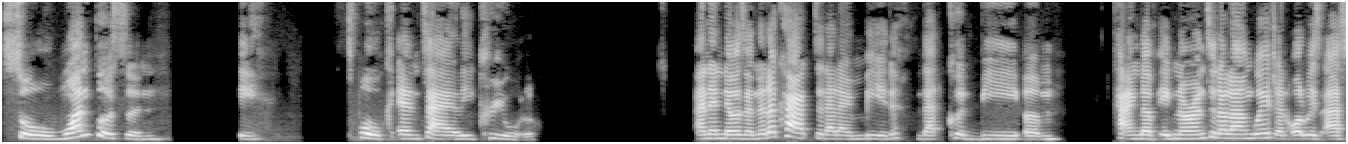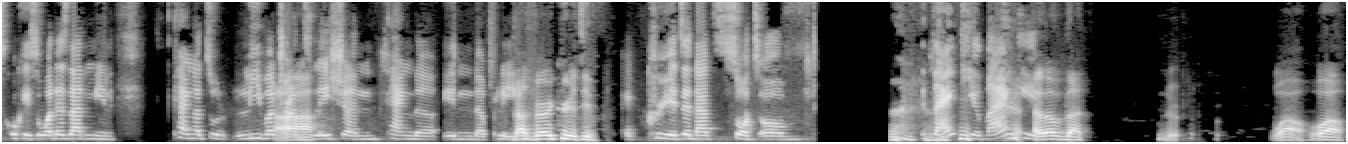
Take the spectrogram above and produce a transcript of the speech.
So one person spoke entirely Creole. And then there was another character that I made that could be um kind of ignorant to the language and always ask, okay, so what does that mean? Kind of to leave a ah. translation uh, kind of in the play. That's very creative. I created that sort of. thank you, thank you. I love that. Wow, wow.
